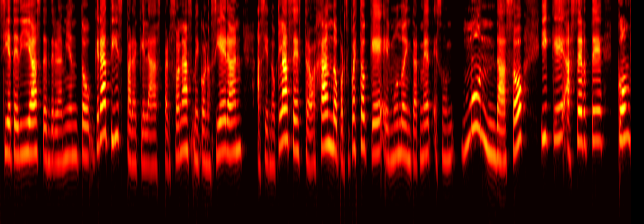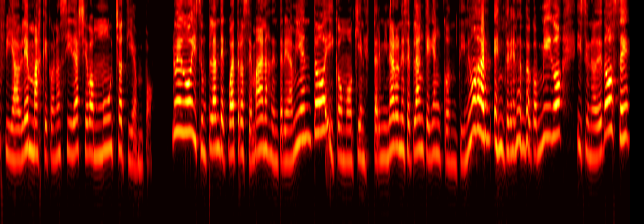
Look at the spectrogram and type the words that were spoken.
siete días de entrenamiento gratis para que las personas me conocieran haciendo clases, trabajando. Por supuesto que el mundo de Internet es un mundazo y que hacerte confiable más que conocida lleva mucho tiempo. Luego hice un plan de cuatro semanas de entrenamiento y como quienes terminaron ese plan querían continuar entrenando conmigo, hice uno de 12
